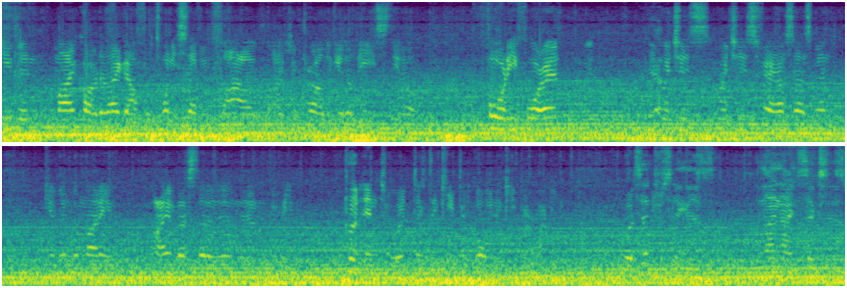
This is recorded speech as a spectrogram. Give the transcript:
even my car that I got for 27.5, I can probably get at least, you know, 40 for it, Yeah. which is which is fair assessment given the money I invested in and we put into it to, to keep it going and keep it running. What's interesting is the 996 is,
